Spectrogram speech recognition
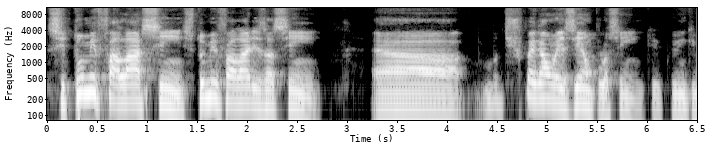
Se tu me falar assim, se tu me falares assim, Uh, deixa eu pegar um exemplo assim, que, que, que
